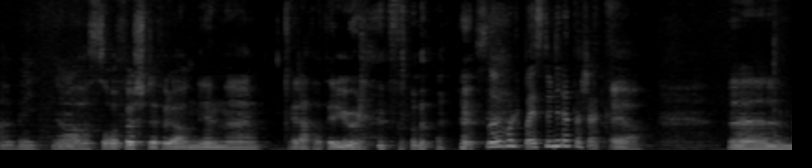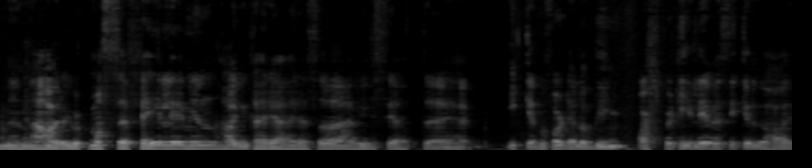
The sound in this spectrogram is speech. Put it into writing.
jeg begynte å så første frøene mine eh, rett etter jul. Så det, Så du holdt på ei stund, rett og slett. ja. Men jeg har jo gjort masse feil i min hagekarriere, så jeg vil si at det er ikke noe fordel å begynne altfor tidlig hvis ikke du har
